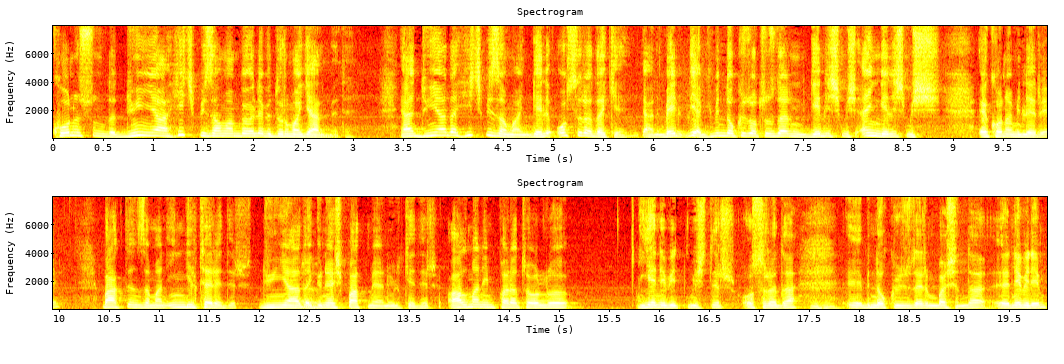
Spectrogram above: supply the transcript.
konusunda dünya hiçbir zaman böyle bir duruma gelmedi. Yani dünyada hiçbir zaman geli o sıradaki yani diyelim ki 1930'ların gelişmiş en gelişmiş ekonomileri baktığın zaman İngiltere'dir. Dünyada güneş batmayan ülkedir. Alman İmparatorluğu yeni bitmiştir o sırada e, 1900'lerin başında e, ne bileyim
